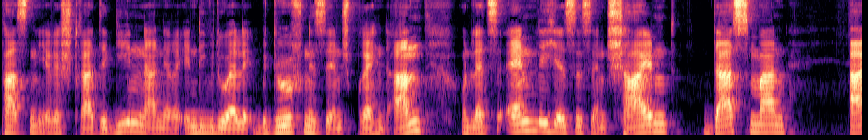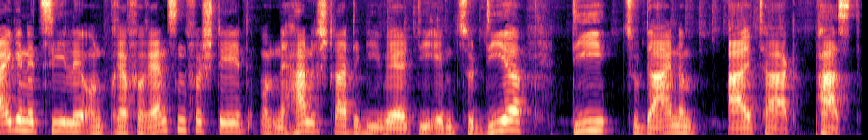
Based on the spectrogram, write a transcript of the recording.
passen ihre Strategien an ihre individuellen Bedürfnisse entsprechend an und letztendlich ist es entscheidend, dass man eigene Ziele und Präferenzen versteht und eine Handelsstrategie wählt, die eben zu dir, die zu deinem Alltag passt.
